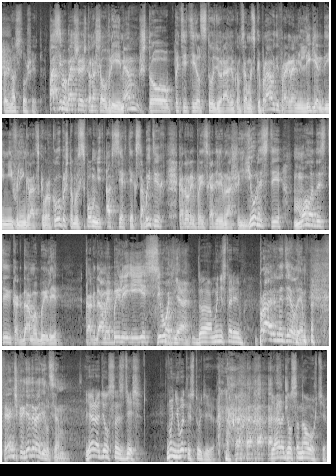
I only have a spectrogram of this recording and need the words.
кто нас слушает. Спасибо большое, что нашел время, что посетил студию радио «Комсомольской правды» в программе «Легенды и мифы Ленинградского рок-клуба», чтобы вспомнить о всех тех событиях, которые происходили в нашей юности, молодости, когда мы были когда мы были и есть сегодня. Да, мы не стареем. Правильно делаем. Леночка, где ты родился? Я родился здесь. Ну, не в этой студии. Я родился на Охте,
